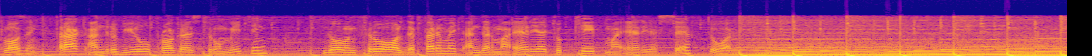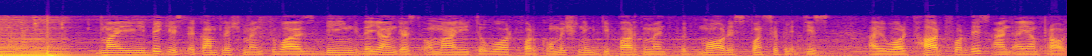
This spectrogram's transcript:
closing, track and review progress through meeting, going through all the permit under my area to keep my area safe to work. My biggest accomplishment was being the youngest Omani to work for commissioning department with more responsibilities. I worked hard for this and I am proud.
